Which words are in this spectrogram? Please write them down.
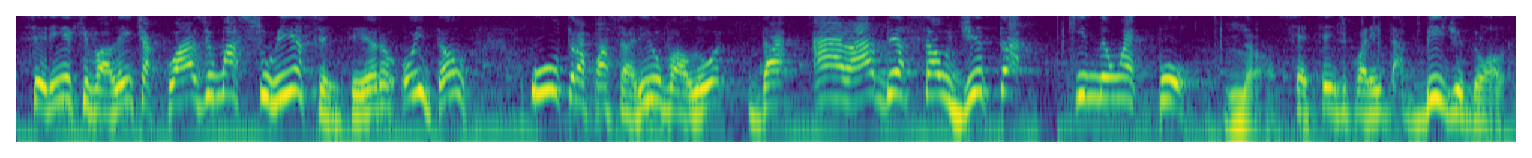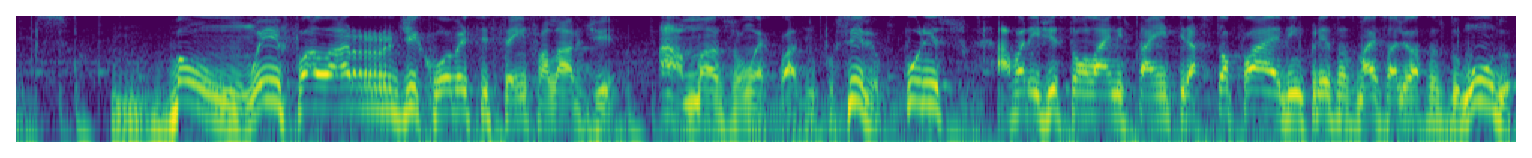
seria equivalente a quase uma Suíça inteira, ou então ultrapassaria o valor da Arábia Saudita que não é pouco. Não. 740 bi de dólares. Bom, e falar de e-commerce sem falar de Amazon é quase impossível. Por isso, a varejista online está entre as top 5 empresas mais valiosas do mundo.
